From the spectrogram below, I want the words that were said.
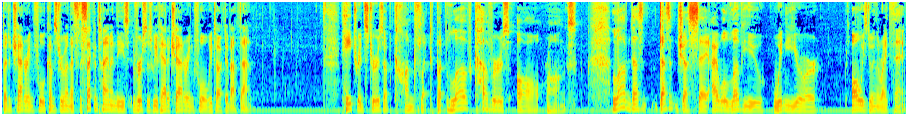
but a chattering fool comes through, and that's the second time in these verses we've had a chattering fool. We talked about that. Hatred stirs up conflict, but love covers all wrongs. Love does, doesn't just say, I will love you when you're always doing the right thing.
